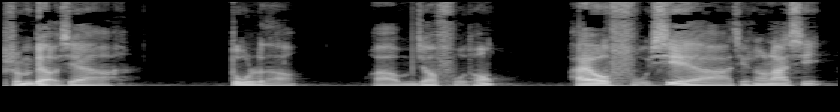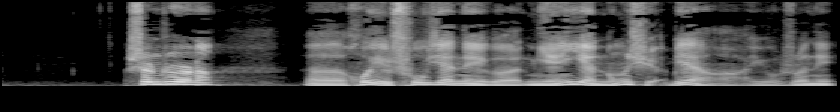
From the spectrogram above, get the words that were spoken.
什么表现啊？肚子疼啊，我们叫腹痛，还有腹泻啊，经常拉稀，甚至呢，呃，会出现那个粘液脓血便啊。有时候那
